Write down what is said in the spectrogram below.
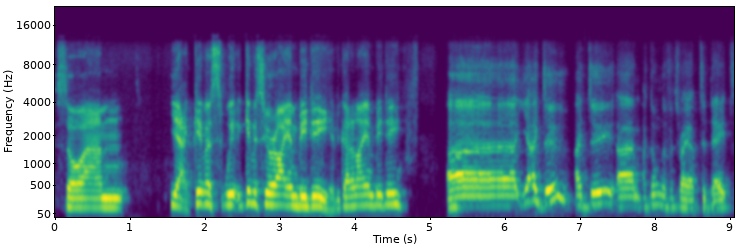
So, um, yeah, give us we give us your IMBD. Have you got an IMBD? Uh, yeah, I do. I do. Um, I don't know if it's very up to date,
